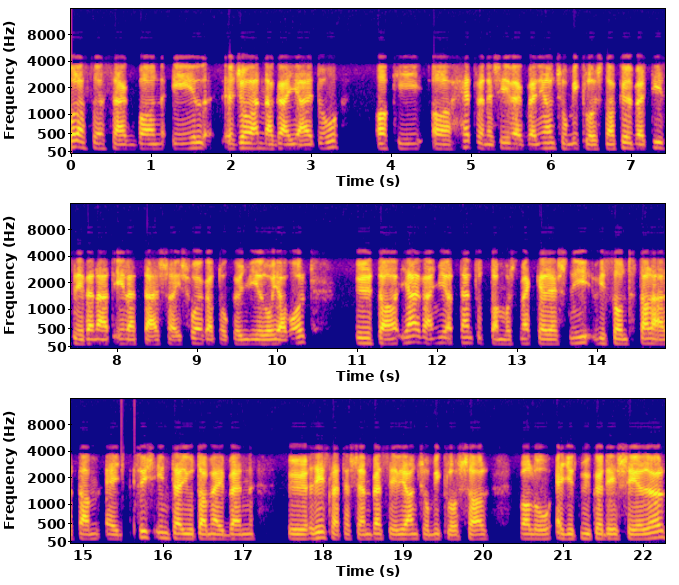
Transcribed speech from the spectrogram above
Olaszországban él Joanna Gallardo, aki a 70-es években Jancsó Miklósnak kb. 10 éven át élettársa és forgatókönyvírója volt. Őt a járvány miatt nem tudtam most megkeresni, viszont találtam egy friss interjút, amelyben ő részletesen beszél Jancsó Miklóssal való együttműködéséről.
